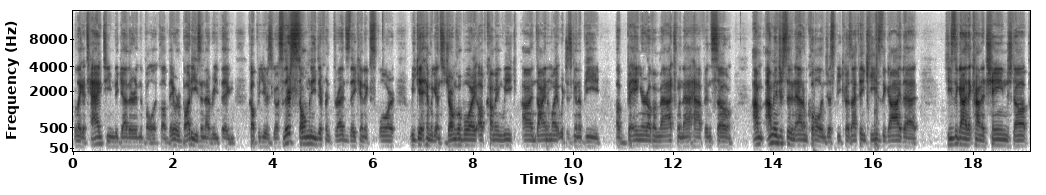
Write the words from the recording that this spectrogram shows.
were like a tag team together in the Bullet Club. They were buddies and everything a couple years ago. So there's so many different threads they can explore. We get him against Jungle Boy upcoming week on Dynamite, which is going to be a banger of a match when that happens. So I'm I'm interested in Adam Cole and just because I think he's the guy that he's the guy that kind of changed up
